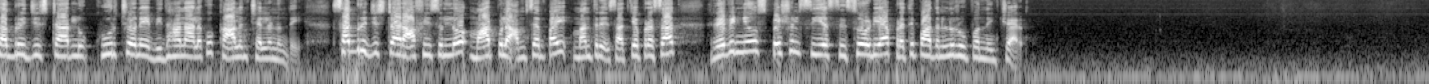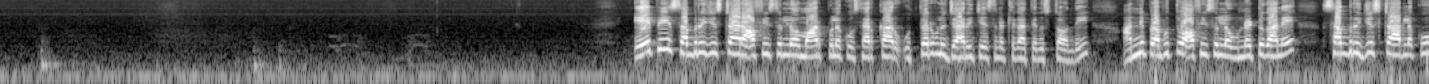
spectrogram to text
సబ్ రిజిస్టార్లు కూర్చొనే విధానాలకు కాలం చెల్లనుంది. సబ్ రిజిస్టార్ ఆఫీసుల్లో మార్పుల అంశంపై మంత్రి Satyaprasad revenue special CS Sisodia ప్రతిపాదనలు రూపొందించారు. ఏపీ సబ్ రిజిస్టార్ ఆఫీసుల్లో మార్పులకు సర్కార్ ఉత్తర్వులు జారీ చేసినట్లుగా తెలుస్తోంది. అన్ని ప్రభుత్వ ఆఫీసుల్లో ఉన్నట్టుగానే సబ్ రిజిస్టార్లకు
